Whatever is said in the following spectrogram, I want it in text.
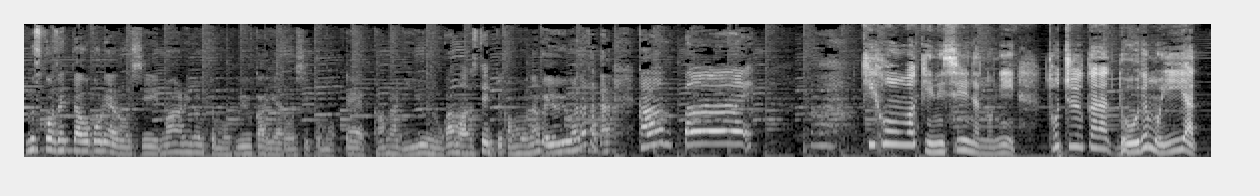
息子絶対怒るやろうし、周りの人も不愉快やろうしと思って、かなり言うの我慢してっていうかもうなんか余裕がなかったら、乾杯基本は気にしいなのに、途中からどうでもいいやって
